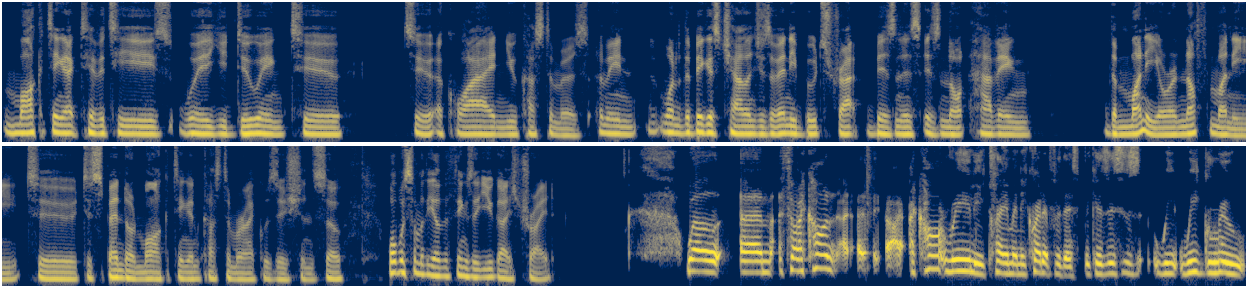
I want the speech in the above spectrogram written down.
marketing activities were you doing to to acquire new customers? I mean, one of the biggest challenges of any bootstrap business is not having the money or enough money to to spend on marketing and customer acquisition. So, what were some of the other things that you guys tried? Well, um, so I can't, I, I, can't really claim any credit for this because this is, we, we grew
